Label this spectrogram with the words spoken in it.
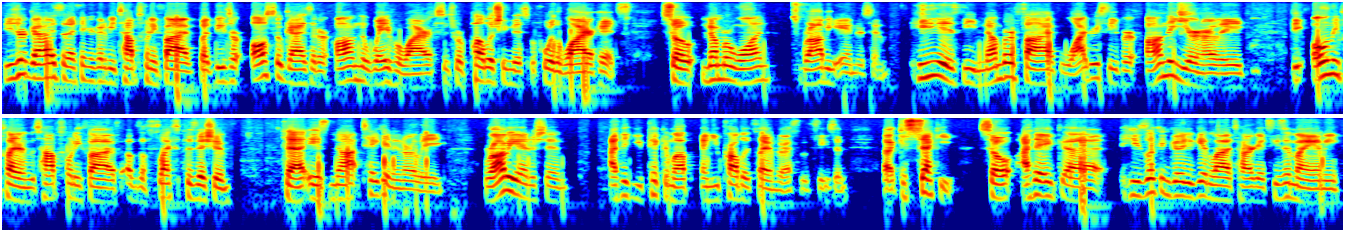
These are guys that I think are going to be top 25, but these are also guys that are on the waiver wire since we're publishing this before the wire hits. So, number one, Robbie Anderson. He is the number five wide receiver on the year in our league the only player in the top 25 of the flex position that is not taken in our league. Robbie Anderson, I think you pick him up and you probably play him the rest of the season. Uh, Gesicki, so I think uh, he's looking good. He's getting a lot of targets. He's in Miami.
